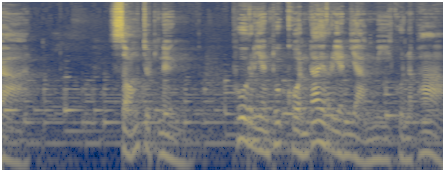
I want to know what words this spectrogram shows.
กาส 2.1 ผู้เรียนทุกคนได้เรียนอย่างมีคุณภาพ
